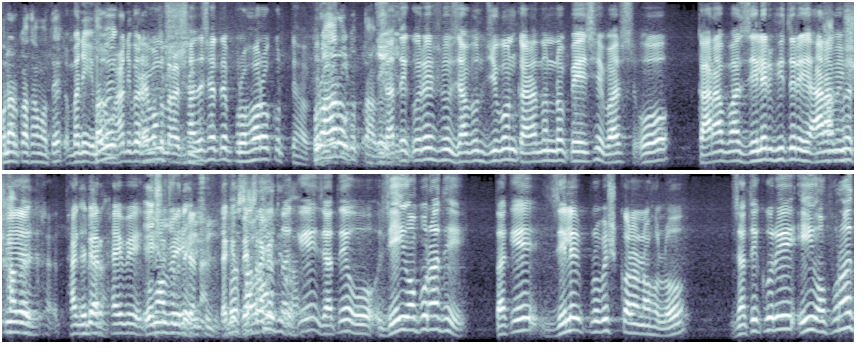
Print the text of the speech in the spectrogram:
ওনার কথা মতে। মানে সাথে সাথে প্রহারও করতে হবে। প্রহারও করতে হবে। যাতে করে শুধু যাবজ্জীবন কারাদণ্ড পেয়েছে বাস ও কারা বা জেলের ভিতরে আরামে থাকবে, আর খাইবে। তাকে যাতে ও যেই অপরাধে তাকে জেলে প্রবেশ করানো হলো যাতে করে এই অপরাধ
